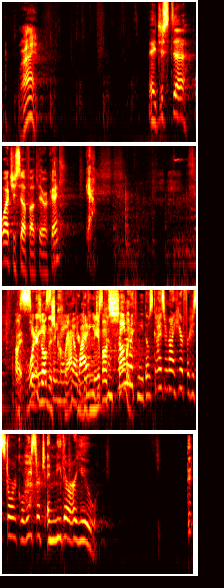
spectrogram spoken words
right. Hey, just uh, watch yourself out there, okay? Yeah. All right, what is all this Seriously, Nate? crap no, you're why giving don't me you just about come Sully? clean with me? Those guys are not here for historical research, and neither are you. Th-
